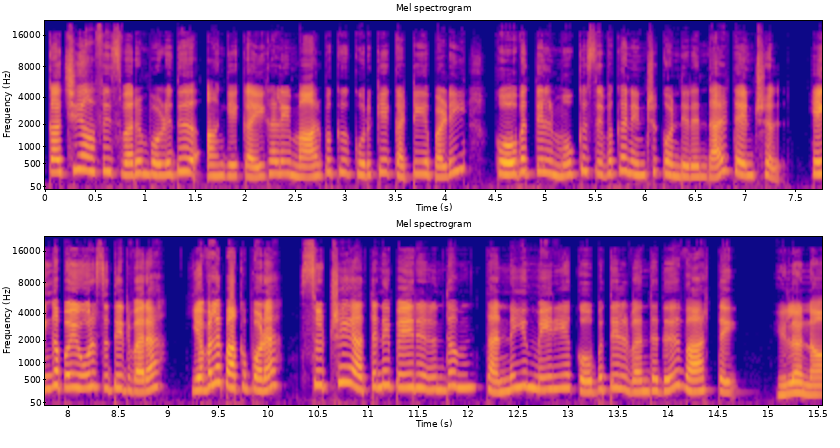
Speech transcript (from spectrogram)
கட்சி ஆபீஸ் வரும்பொழுது அங்கே கைகளை மார்புக்கு குறுக்கே கட்டியபடி கோபத்தில் மூக்கு சிவக்க நின்று கொண்டிருந்தாள் தென்றல். எங்க போய் ஊர் சுத்திட்டு வர? எவ்வளவு பார்க்க போன? சுற்றி அத்தனை பேர் இருந்தும் தன்னையும் மீறிய கோபத்தில் வந்தது வார்த்தை. இல்லனா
